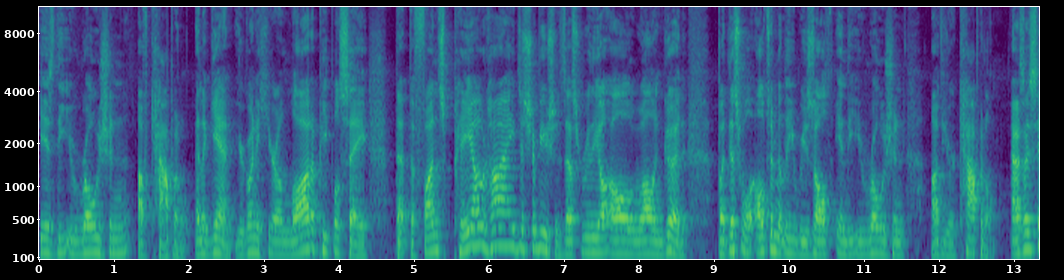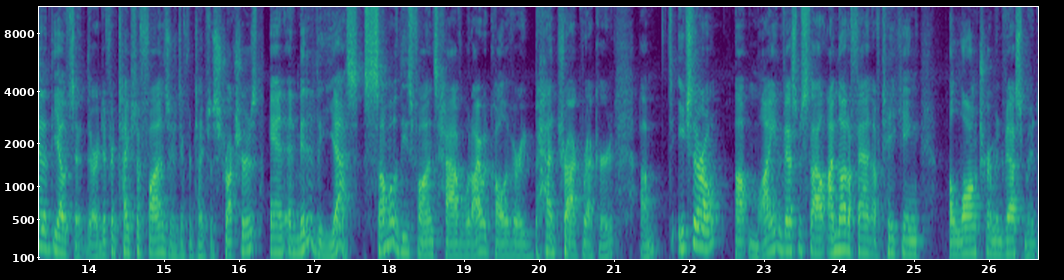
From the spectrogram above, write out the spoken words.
is the erosion of capital. And again, you're going to hear a lot of people say that the funds pay out high distributions. That's really all well and good, but this will ultimately result in the erosion of your capital. As I said at the outset, there are different types of funds, there's different types of structures, and admittedly, yes, some of these funds have what I would call a very bad track record. Um, to each their own. Uh, my investment style, I'm not a fan of taking a long-term investment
